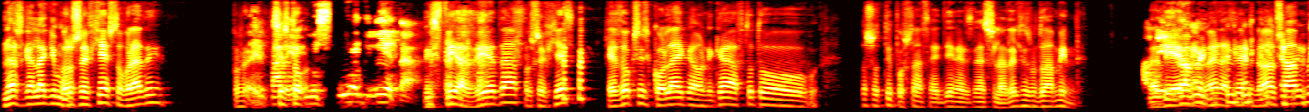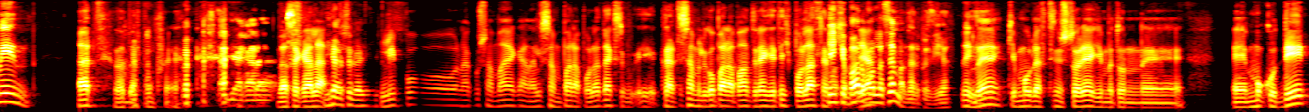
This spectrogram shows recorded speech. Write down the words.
Να είσαι καλά και μου. Προσευχές το βράδυ. Προ- ε, ξέρεις το- Μυστία και δίαιτα. Νηστεία δίαιτα, προσευχές. Εδώ ξέρεις, κολλάει κανονικά αυτό το. τόσο τύπος που ήταν στα εγγένεια τη Νέας Φιλαδέλφια με το αμήν. Δηλαδή Αμήν. έκανε ο Αμήν. ένας, έμεινε ο άλλος. Αμήν. Άτε, θα τα πούμε. Για χαρά. Να σε καλά. Γεια σου, Ράκη. Λοιπόν, ακούσαμε Άικα, αναλύσαμε πάρα πολλά. Εντάξει, κρατήσαμε λίγο παραπάνω την Άικα γιατί έχει πολλά θέματα. Είχε πάρα παιδιά. πολλά θέματα, ρε παιδιά. Δεν είναι. Ναι, και με όλη αυτή την ιστορία και με τον ε, ε, Μουκουντή.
